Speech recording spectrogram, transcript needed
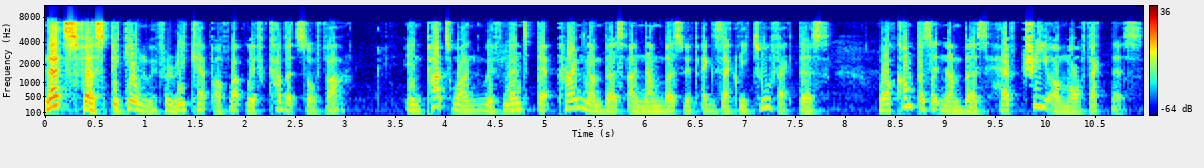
Let's first begin with a recap of what we've covered so far. In part 1, we've learned that prime numbers are numbers with exactly two factors, while composite numbers have three or more factors.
